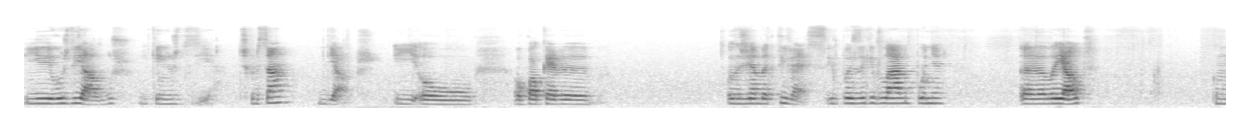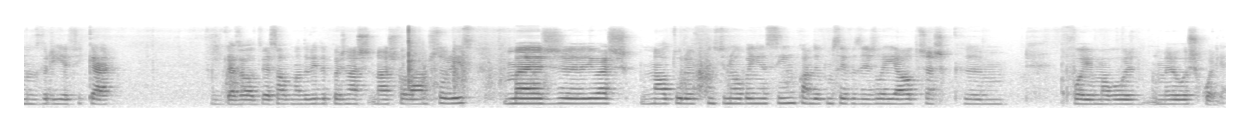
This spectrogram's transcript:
e os diálogos e quem os dizia. Descrição, diálogos e, ou, ou qualquer uh, legenda que tivesse. E depois aqui de lado punha uh, layout, como deveria ficar E caso ela tivesse alguma dúvida, depois nós, nós falámos sobre isso. Mas eh, eu acho que na altura funcionou bem assim. Quando eu comecei a fazer os layouts, acho que foi uma boa, uma boa escolha.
